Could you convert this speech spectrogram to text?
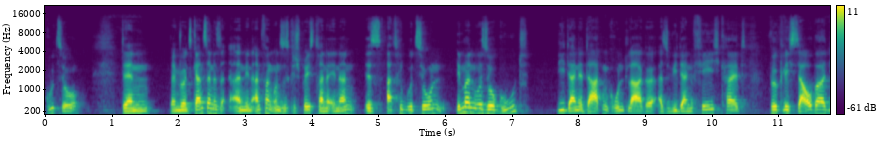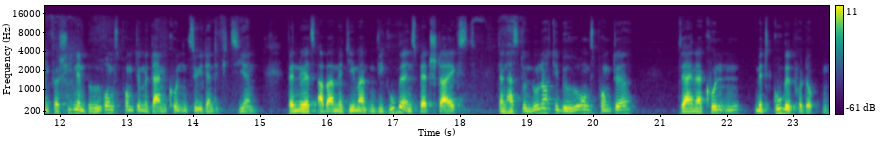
gut so, denn wenn wir uns ganz an, das, an den Anfang unseres Gesprächs dran erinnern, ist Attribution immer nur so gut wie deine Datengrundlage, also wie deine Fähigkeit, wirklich sauber die verschiedenen Berührungspunkte mit deinem Kunden zu identifizieren. Wenn du jetzt aber mit jemandem wie Google ins Bett steigst, dann hast du nur noch die Berührungspunkte deiner Kunden mit Google-Produkten,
